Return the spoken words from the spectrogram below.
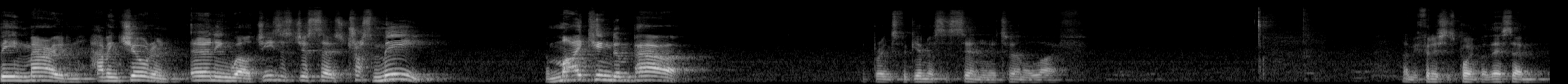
being married and having children, earning well. Jesus just says, Trust me and my kingdom power. It brings forgiveness of sin and eternal life. Let me finish this point by this. Um,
